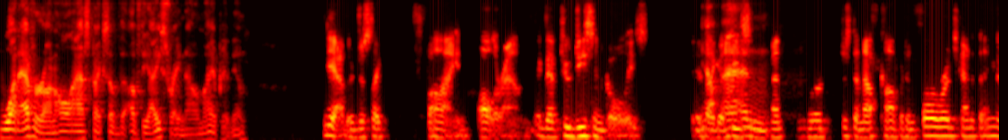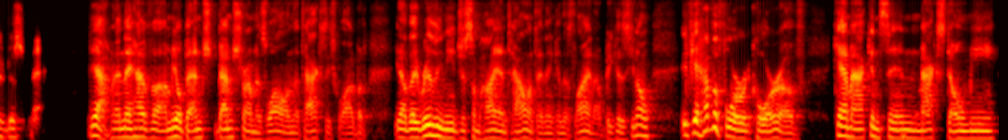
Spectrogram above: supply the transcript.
whatever on all aspects of the of the ice right now, in my opinion. Yeah, they're just like fine all around. Like they have two decent goalies. Yeah, like a decent just enough competent forwards kind of thing. They're just meh. Yeah, and they have uh, Emil Bemstrom as well on the taxi squad. But, you know, they really need just some high end talent, I think, in this lineup because, you know, if you have a forward core of Cam Atkinson, Max Domi,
